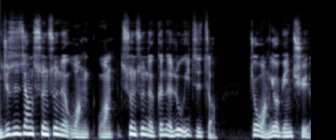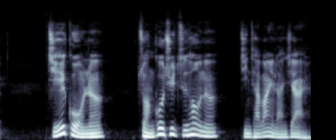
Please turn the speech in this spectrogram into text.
你就是这样顺顺的往往顺顺的跟着路一直走，就往右边去了。结果呢，转过去之后呢，警察把你拦下来了。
